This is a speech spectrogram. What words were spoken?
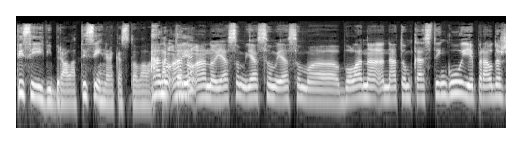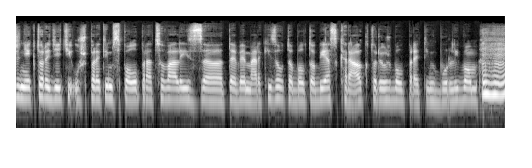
Ty si ich vybrala, ty si ich nakastovala. Áno, áno, je? áno, ja som, ja som, ja som uh, bola na, na tom castingu. Je pravda, že niektoré deti už predtým spolupracovali s uh, TV Markizou, to bol Tobias Král, ktorý už bol predtým v burlivom, uh-huh.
